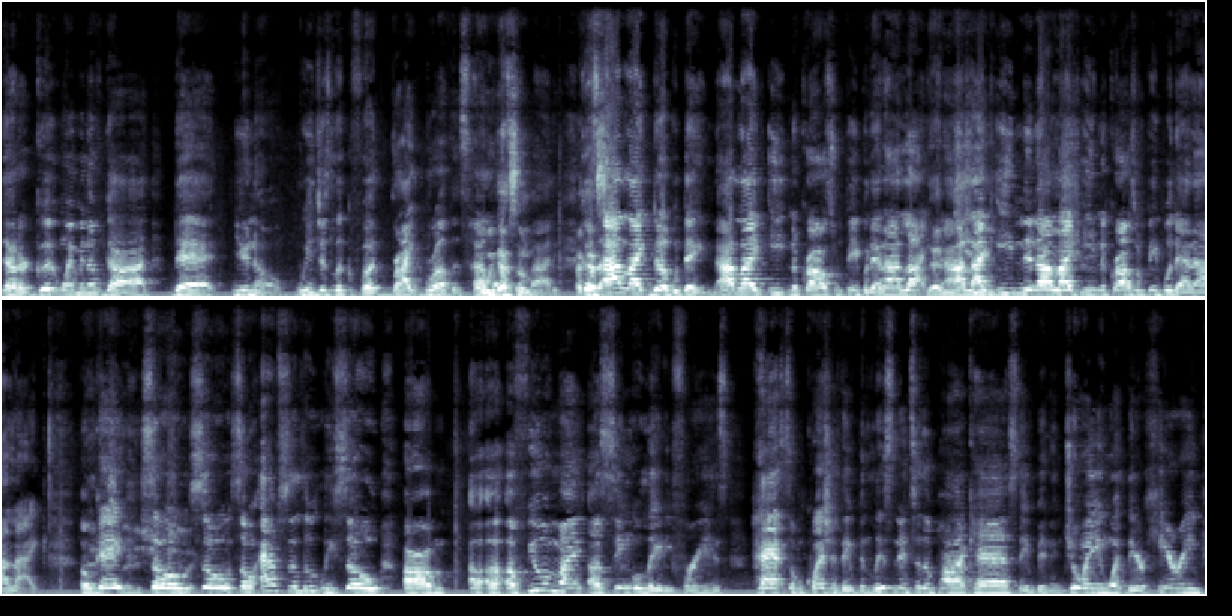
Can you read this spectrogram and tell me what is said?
that are good women of God that, you know, we just looking for right brothers. Oh, we got somebody. I Because some- I like double dating. I like eating across from people that I like. That is I like eating and That I like true. eating across from people that I like. That is- Okay, that is so so so absolutely. So um, a, a, a few of my uh, single lady friends had some questions. They've been listening to the podcast. They've been enjoying what they're hearing,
